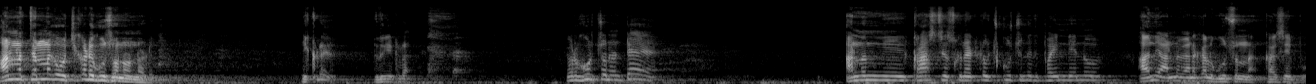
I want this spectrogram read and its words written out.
అన్న తిన్నగా వచ్చి ఇక్కడే కూర్చొని ఉన్నాడు. ఇక్కడే ఇది ఇక్కడ. ఇక్కడ కూర్చొని ఉంటే అన్నని క్రాస్ చేసుకుని ఎట్లా వచ్చి కూర్చునేది? పైన నేను అని అన్న వెనకాల కూర్చున్నా కాసేపు.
